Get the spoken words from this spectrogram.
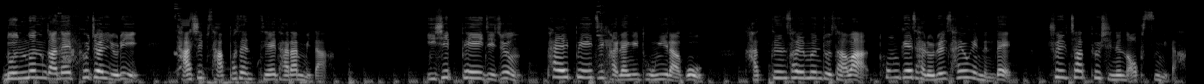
논문 간의 표절률이 44%에 달합니다. 20페이지 중 8페이지 가량이 동일하고 같은 설문조사와 통계 자료를 사용했는데 출처 표시는 없습니다.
